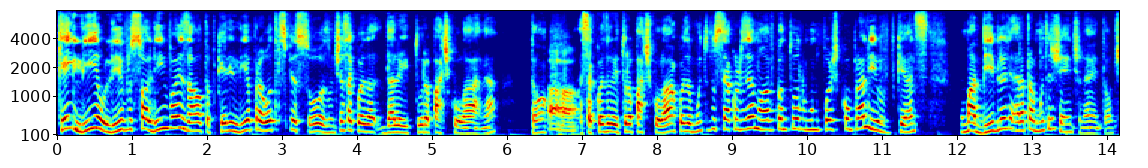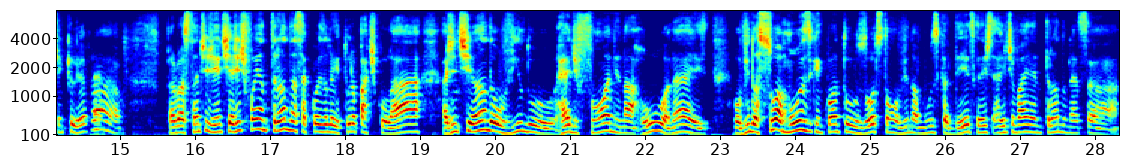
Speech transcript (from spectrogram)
Quem lia o livro só lia em voz alta, porque ele lia para outras pessoas, não tinha essa coisa da leitura particular, né? Então, uhum. essa coisa da leitura particular é uma coisa muito do século XIX, quando todo mundo pôde comprar livro, porque antes uma Bíblia era para muita gente, né? Então tinha que ler para para bastante gente. E a gente foi entrando nessa coisa leitura particular. A gente anda ouvindo headphone na rua, né? E ouvindo a sua música enquanto os outros estão ouvindo a música deles. A gente, a gente vai entrando nessa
